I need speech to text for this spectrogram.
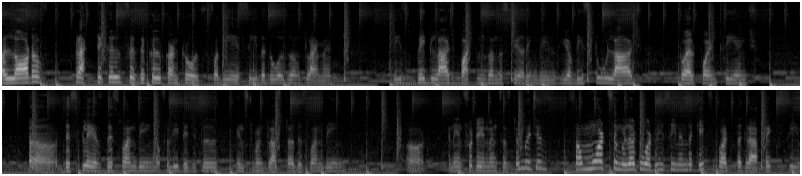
a lot of practical physical controls for the AC, the dual zone climate, these big large buttons on the steering wheel. You have these two large 12.3 inch uh, displays, this one being a fully digital instrument cluster, this one being uh, an infotainment system which is somewhat similar to what we've seen in the kicks but the graphics seem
